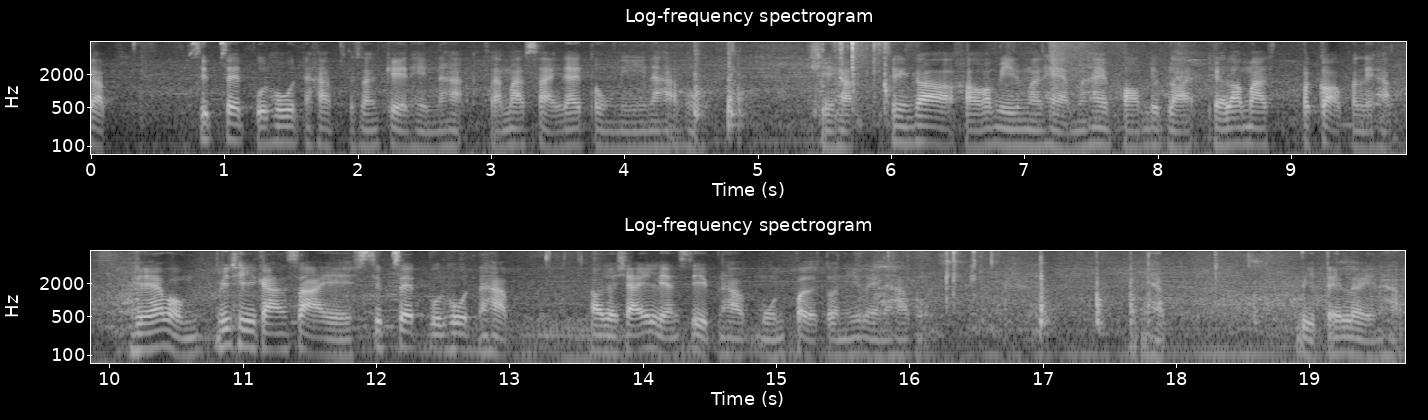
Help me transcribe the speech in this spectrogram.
กับซิปเซตบลูทูธนะครับจะสังเกตเห็นนะฮะสามารถใส่ได้ตรงนี้นะครับผมโอเคครับ ซึ่งก็เขาก็มีมาแถมมาให้พร้อมเรียบร้อย เดี๋ยวเรามาประกอบกันเลยครับโอเคครับผมวิธีการใส่ซิปเซตบลูทูธนะครับ เราจะใช้เหรียญสิบนะครับ หมุนเปิดตัวนี้เลยนะครับผมนี่ครับบิดได้เลยนะครับ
